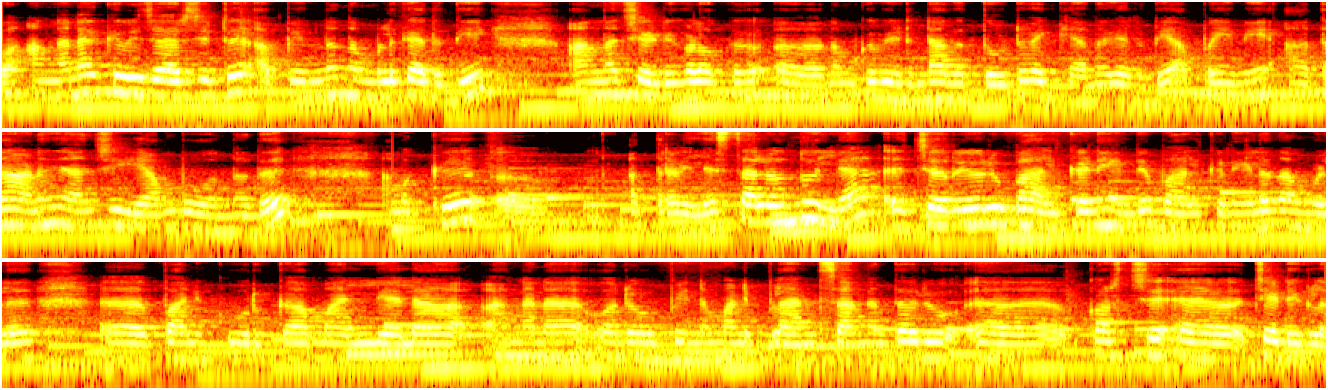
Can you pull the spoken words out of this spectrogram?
അപ്പോൾ അങ്ങനെയൊക്കെ വിചാരിച്ചിട്ട് അപ്പം ഇന്ന് നമ്മൾ കരുതി അന്ന ചെടികളൊക്കെ നമുക്ക് വീടിന്റെ അകത്തോട്ട് വെക്കാമെന്ന് കരുതി. അപ്പോൾ ഇനി അതാണ് ഞാൻ ചെയ്യാൻ പോകുന്നത്. നമുക്ക് അത്ര വലിയ സ്ഥലമൊന്നുമില്ല. ചെറിയൊരു ബാൽക്കണി ഉണ്ട്. ബാൽക്കണിയിൽ നമ്മൾ പനിക്കൂർക്ക മല്ലിയില അങ്ങനെ ഒരു പിന്നെ മണി പ്ലാന്റ്സ് അങ്ങനത്തെ ഒരു കുറച്ച് ചെടികൾ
